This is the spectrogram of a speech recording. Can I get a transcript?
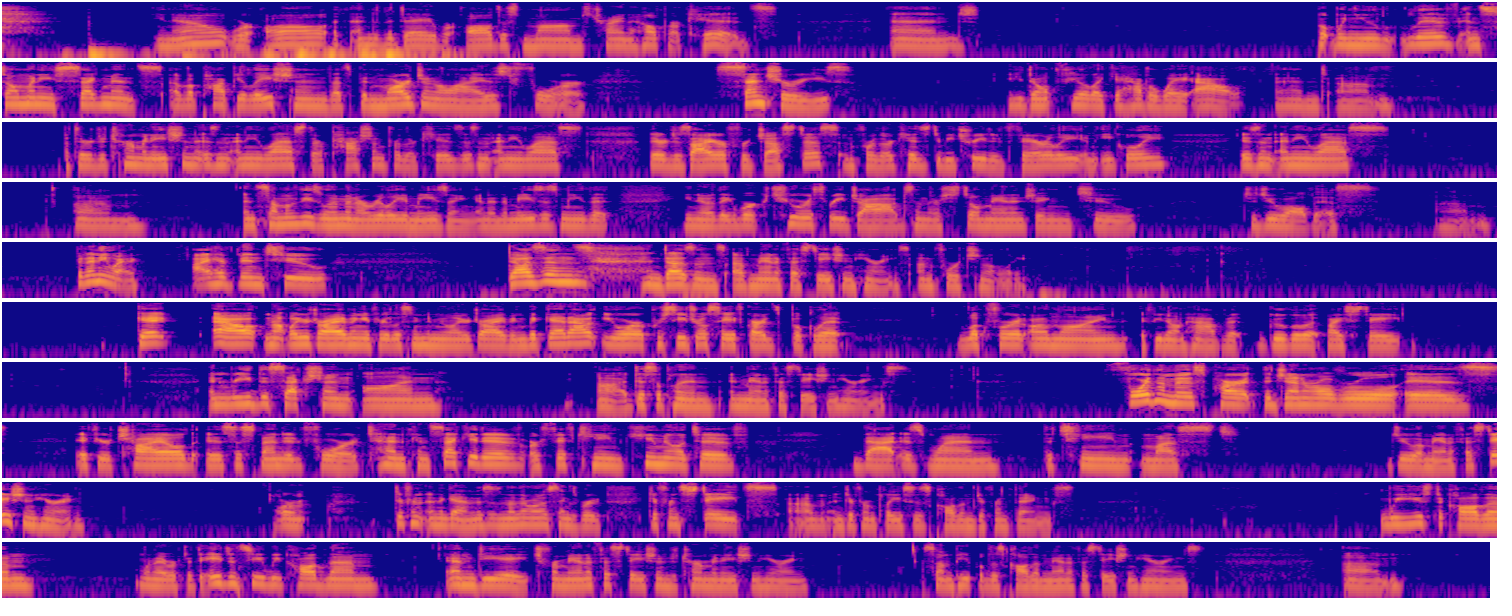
you know, we're all, at the end of the day, we're all just moms trying to help our kids. And, but when you live in so many segments of a population that's been marginalized for centuries, you don't feel like you have a way out and um but their determination isn't any less their passion for their kids isn't any less their desire for justice and for their kids to be treated fairly and equally isn't any less um and some of these women are really amazing and it amazes me that you know they work two or three jobs and they're still managing to to do all this um but anyway i have been to dozens and dozens of manifestation hearings, unfortunately. Get out, not while you're driving, if you're listening to me while you're driving, but get out your procedural safeguards booklet. Look for it online. If you don't have it, Google it by state. And read the section on uh, discipline and manifestation hearings for the most part, the general rule is if your child is suspended for 10 consecutive or 15 cumulative, that is when the team must do a manifestation hearing. Or different, and again, this is another one of those things where different states um, and different places call them different things. We used to call them, when I worked at the agency, we called them MDH for manifestation determination hearing. Some people just call them manifestation hearings. Um,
